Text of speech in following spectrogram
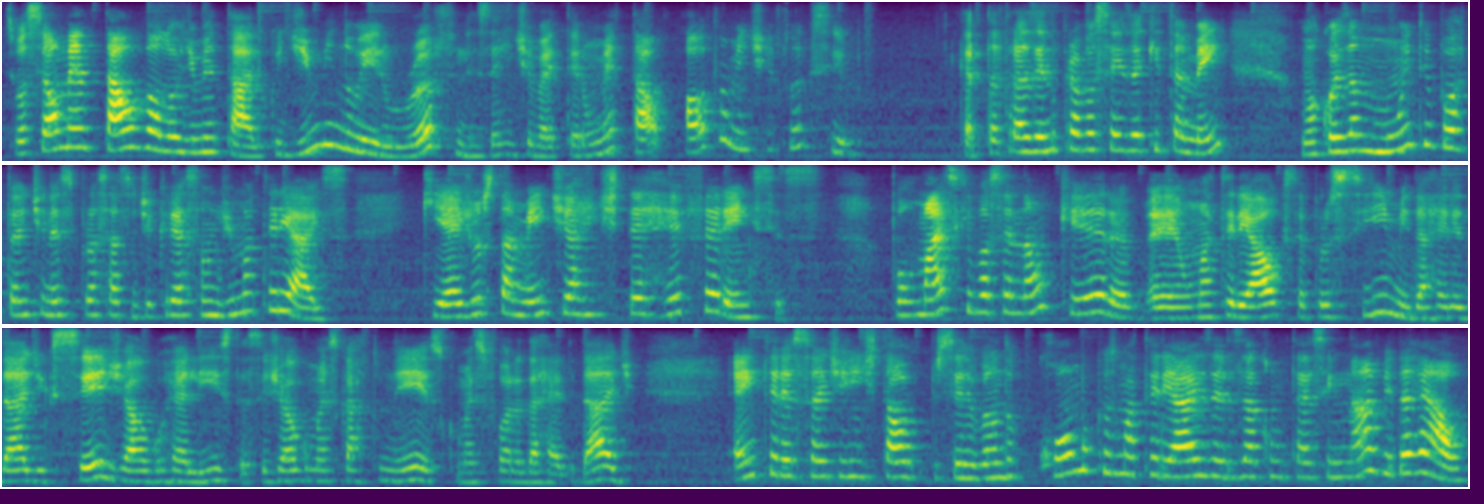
Se você aumentar o valor de metálico e diminuir o roughness, a gente vai ter um metal altamente reflexivo. Quero estar trazendo para vocês aqui também uma coisa muito importante nesse processo de criação de materiais, que é justamente a gente ter referências. Por mais que você não queira é, um material que se aproxime da realidade, que seja algo realista, seja algo mais cartunesco, mais fora da realidade, é interessante a gente estar tá observando como que os materiais eles acontecem na vida real.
